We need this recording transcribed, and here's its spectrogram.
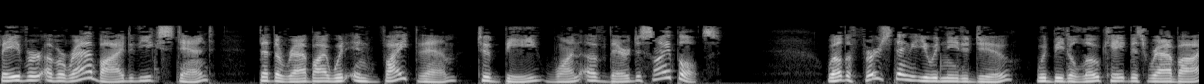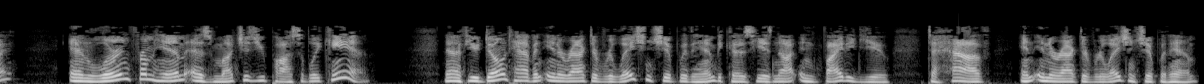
favor of a rabbi to the extent that the rabbi would invite them to be one of their disciples? Well, the first thing that you would need to do would be to locate this rabbi and learn from him as much as you possibly can. Now, if you don't have an interactive relationship with him because he has not invited you to have an interactive relationship with him,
